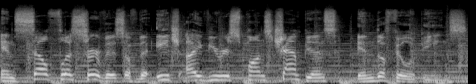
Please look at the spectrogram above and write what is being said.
and selfless service of the HIV response champions in the Philippines.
